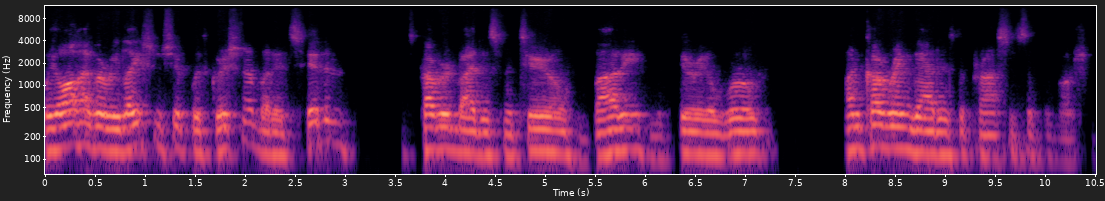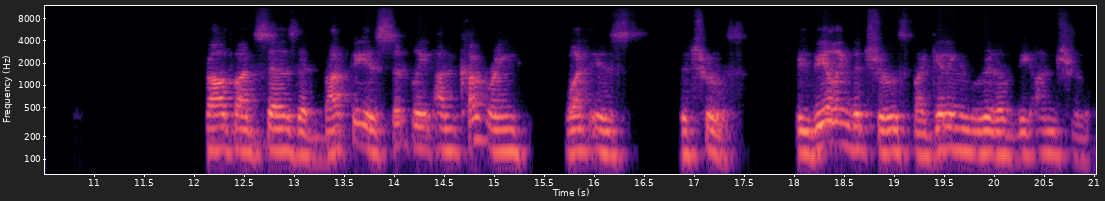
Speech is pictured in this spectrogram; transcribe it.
We all have a relationship with Krishna, but it's hidden. It's covered by this material body, material world. Uncovering that is the process of devotion. Prabhupada says that bhakti is simply uncovering what is the truth, revealing the truth by getting rid of the untruth.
